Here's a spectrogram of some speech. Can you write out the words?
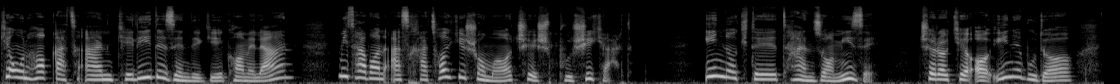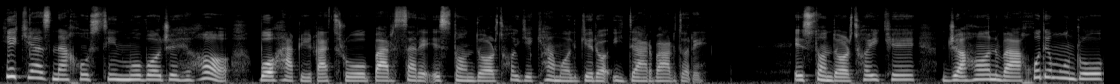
که اونها قطعا کلید زندگی کاملا می‌توان از خطای شما چشم پوشی کرد. این نکته تنظامیزه چرا که آین بودا یکی از نخستین مواجهه ها با حقیقت رو بر سر استانداردهای کمالگرایی در بر داره. استانداردهایی که جهان و خودمون رو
